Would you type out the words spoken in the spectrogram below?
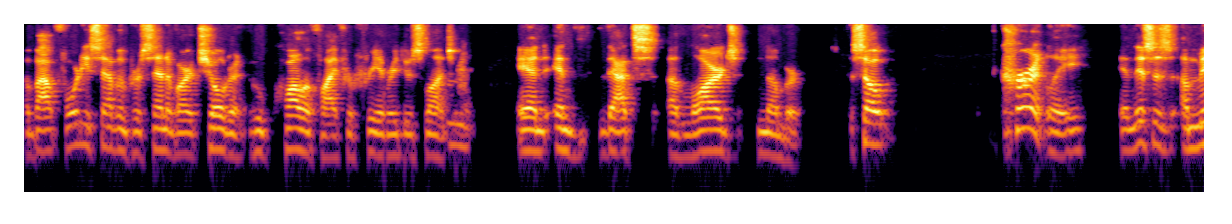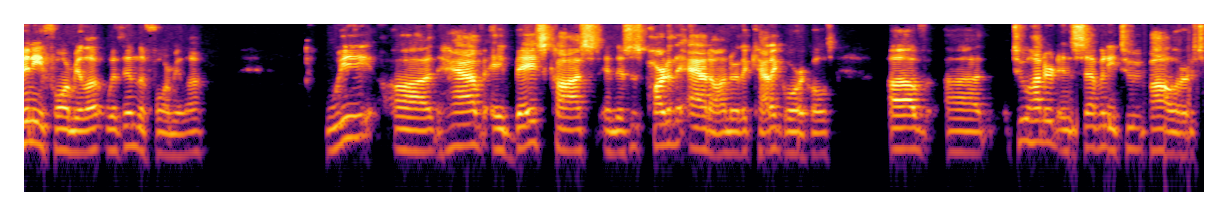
about 47% of our children who qualify for free and reduced lunch. Mm-hmm. And, and that's a large number. So currently, and this is a mini formula within the formula, we uh, have a base cost, and this is part of the add on or the categoricals of uh, $272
